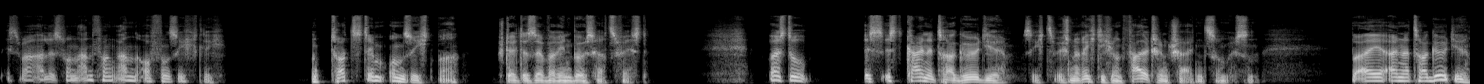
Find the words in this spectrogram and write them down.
Es war alles von Anfang an offensichtlich. Und trotzdem unsichtbar, stellte Severin Bösherz fest. Weißt du, es ist keine Tragödie, sich zwischen richtig und falsch entscheiden zu müssen. Bei einer Tragödie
